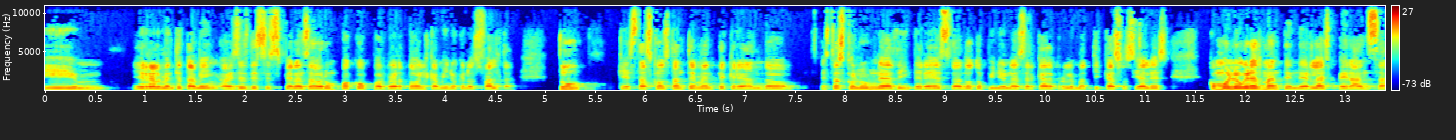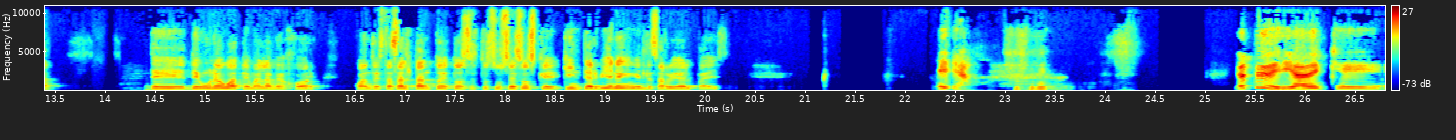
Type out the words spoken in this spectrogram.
y, y realmente también a veces es desesperanzador un poco por ver todo el camino que nos falta. Tú, que estás constantemente creando estas columnas de interés, dando tu opinión acerca de problemáticas sociales, ¿cómo logras mantener la esperanza de, de una Guatemala mejor cuando estás al tanto de todos estos sucesos que, que intervienen en el desarrollo del país? Mira, yo te diría de que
